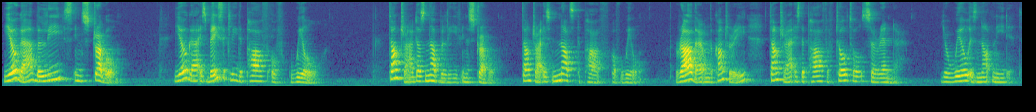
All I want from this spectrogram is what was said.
Yoga believes in struggle. Yoga is basically the path of will. Tantra does not believe in a struggle. Tantra is not the path of will. Rather, on the contrary, Tantra is the path of total surrender. Your will is not needed.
